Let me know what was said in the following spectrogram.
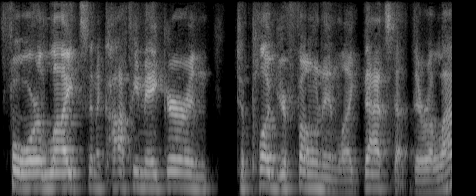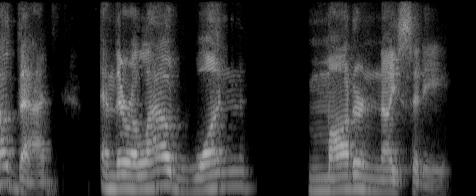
for lights and a coffee maker and to plug your phone in like that stuff. They're allowed that and they're allowed one modern nicety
